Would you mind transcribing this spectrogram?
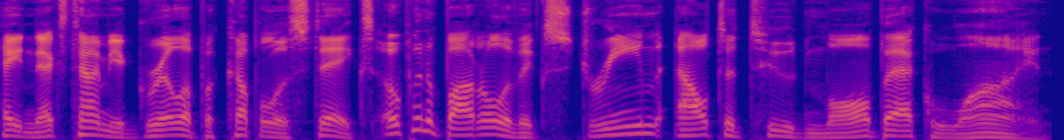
Hey, next time you grill up a couple of steaks, open a bottle of Extreme Altitude Malbec wine.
